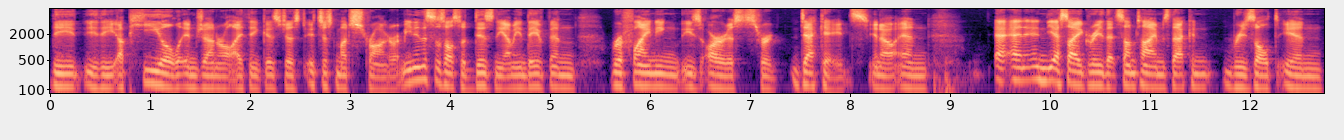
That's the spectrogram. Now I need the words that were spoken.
the, the the appeal in general, I think is just it's just much stronger. I mean, and this is also Disney. I mean, they've been refining these artists for decades, you know, and and and yes, I agree that sometimes that can result in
